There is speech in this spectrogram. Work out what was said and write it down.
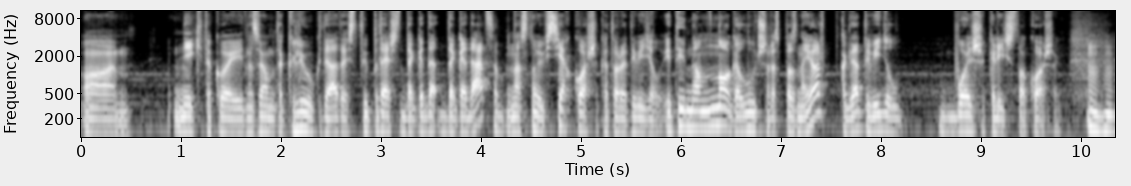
э, некий такой, назовем это, глюк, да, то есть ты пытаешься догада- догадаться на основе всех кошек, которые ты видел. И ты намного лучше распознаешь, когда ты видел большее количество кошек. Угу.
